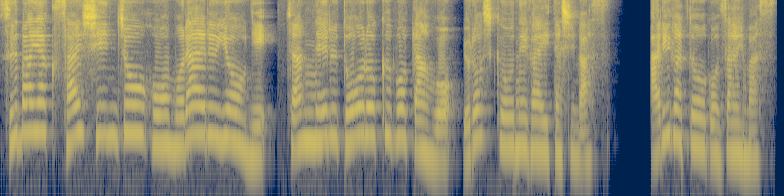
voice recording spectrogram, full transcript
素早く最新情報をもらえるように、チャンネル登録ボタンをよろしくお願いいたします。ありがとうございます。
